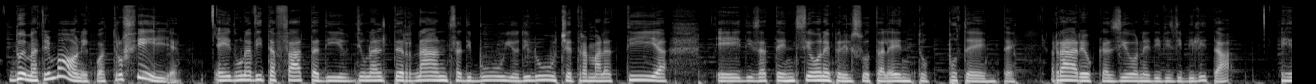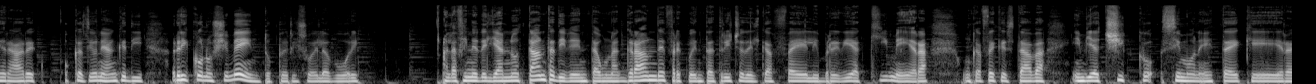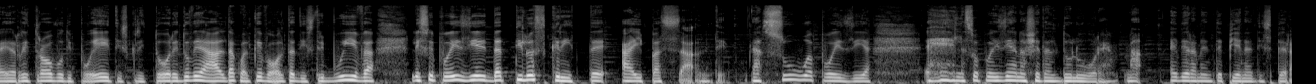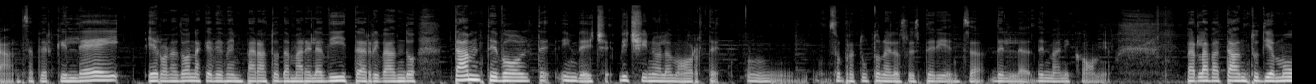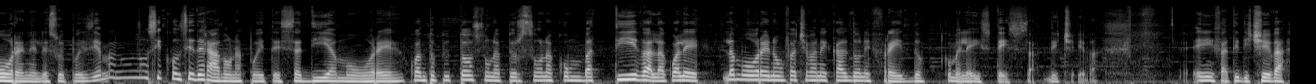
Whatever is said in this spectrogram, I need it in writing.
Due matrimoni, quattro figlie, ed una vita fatta di, di, un'alternanza di buio, di luce tra malattia e disattenzione per il suo talento potente, rare occasioni di visibilità e rare occasioni anche di riconoscimento per i suoi lavori. Alla fine degli anni Ottanta diventa una grande frequentatrice del caffè e libreria Chimera, un caffè che stava in via Cicco Simonetta e che era il ritrovo di poeti, scrittori, dove Alda qualche volta distribuiva le sue poesie dattiloscritte ai passanti. La sua poesia. Eh, la sua poesia nasce dal dolore, ma è veramente piena di speranza perché lei era una donna che aveva imparato ad amare la vita, arrivando tante volte invece vicino alla morte Mm, soprattutto nella sua esperienza del, del manicomio. Parlava tanto di amore nelle sue poesie, ma non si considerava una poetessa di amore, quanto piuttosto una persona combattiva alla quale l'amore non faceva né caldo né freddo, come lei stessa diceva. E infatti diceva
